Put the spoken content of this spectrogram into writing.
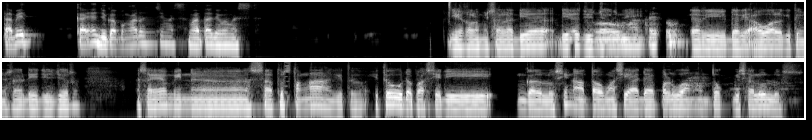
Tapi kayaknya juga pengaruh sih mas, mata juga mas. Ya kalau misalnya dia dia jujur nih mata itu dari dari awal gitu misalnya dia jujur saya minus satu setengah gitu itu udah pasti di nggak lulusin atau masih ada peluang untuk bisa lulus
